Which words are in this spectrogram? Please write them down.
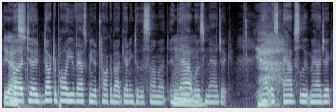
Yes. But uh, Dr. Paul, you've asked me to talk about getting to the summit, and that Mm. was magic. yeah. That was absolute magic.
